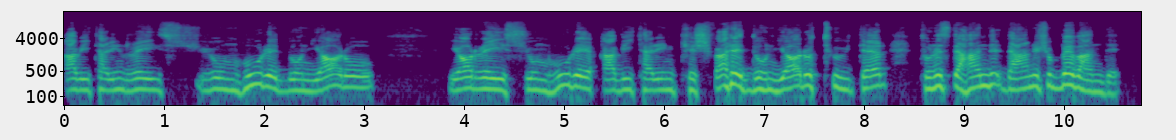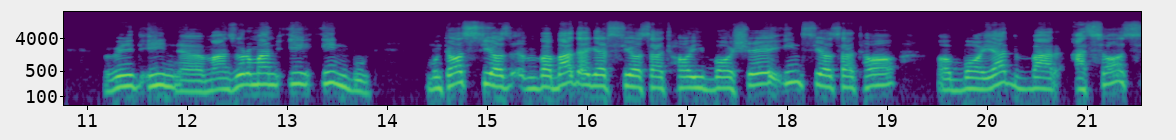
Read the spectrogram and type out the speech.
قوی ترین رئیس جمهور دنیا رو یا رئیس جمهور قوی ترین کشور دنیا رو تویتر تونست دهنش رو ببنده. ببینید این منظور من این بود. منتها و بعد اگر سیاست هایی باشه این سیاست ها باید بر اساس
